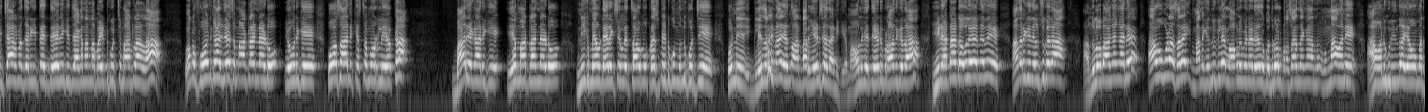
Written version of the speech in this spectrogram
విచారణ జరిగితే దేనికి జగనన్న బయటకు వచ్చి మాట్లాడాలా? ఒక ఫోన్ కాల్ చేసి మాట్లాడినాడు ఎవరికి? పోసాని కృష్ణమురళి యొక్క భార్య గారికి ఏం మాట్లాడినాడు? నీకు మేము డైరెక్షన్లు ఇచ్చావు నువ్వు ప్రెస్ మీట్కు ముందుకు వచ్చి. కొన్ని గ్లేజర్ అయినా ఏందో అంటారు ఏడ్చేదానికి. మామూలుగా అయితే ఏడుపు రాదు కదా. ఈడు ఎటా డౌలే అనేది అందరికీ తెలుసు కదా. అందులో భాగంగానే ఆమె కూడా సరే మనకి ఎందుకులే లోపల పోయినాడు ఏదో కొద్ది రోజులు ప్రశాంతంగా ఉన్నామని ఆమె అనుకునిందో ఏమో మరి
